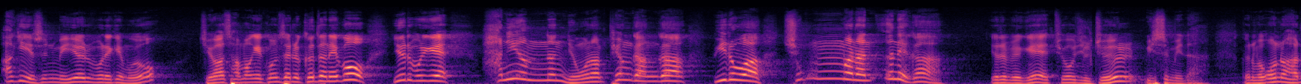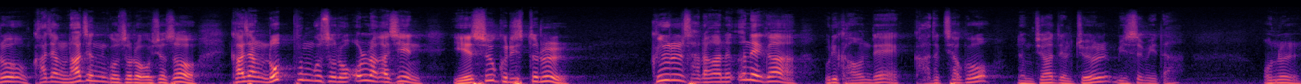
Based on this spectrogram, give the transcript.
아기 예수님이 여러분에게 뭐요? 죄와 사망의 권세를 걷어내고 여러분에게 한이 없는 영원한 평강과 위로와 충만한 은혜가 여러분에게 주어질 줄 믿습니다. 그러면 오늘 하루 가장 낮은 곳으로 오셔서 가장 높은 곳으로 올라가신 예수 그리스도를 그를 사랑하는 은혜가 우리 가운데 가득 차고 넘쳐야 될 줄 믿습니다. 오늘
